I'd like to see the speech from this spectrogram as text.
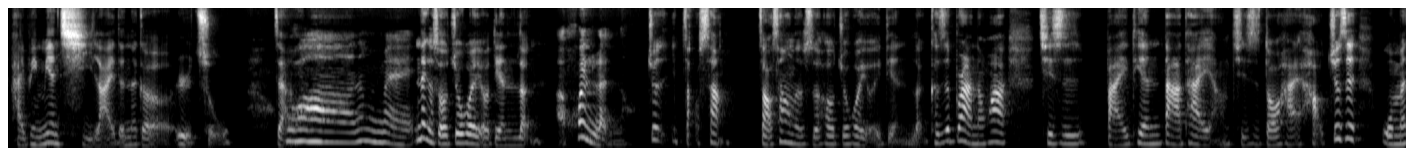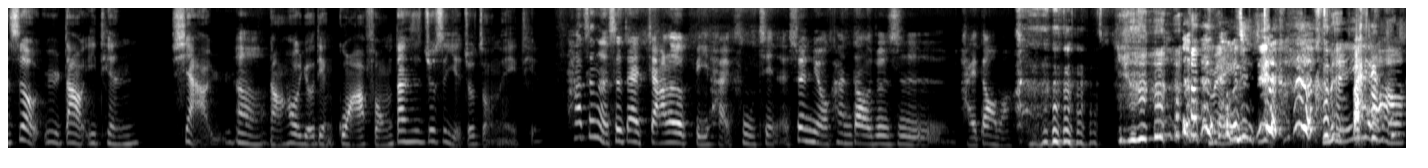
海平面起来的那个日出。哇，那么美！那个时候就会有点冷啊，会冷哦。就一早上，早上的时候就会有一点冷。可是不然的话，其实白天大太阳其实都还好。就是我们是有遇到一天下雨，嗯，然后有点刮风，但是就是也就走那一天。它真的是在加勒比海附近诶，所以你有看到就是海盗吗？没有，没有，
